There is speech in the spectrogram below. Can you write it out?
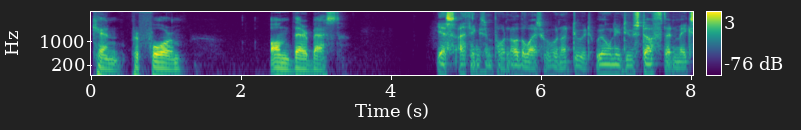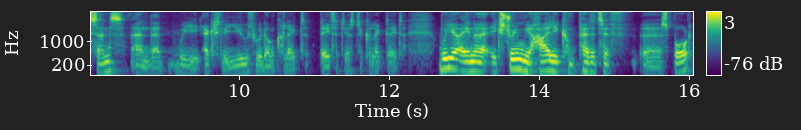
can perform on their best? Yes, I think it's important. Otherwise, we will not do it. We only do stuff that makes sense and that we actually use. We don't collect data just to collect data. We are in an extremely highly competitive uh, sport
